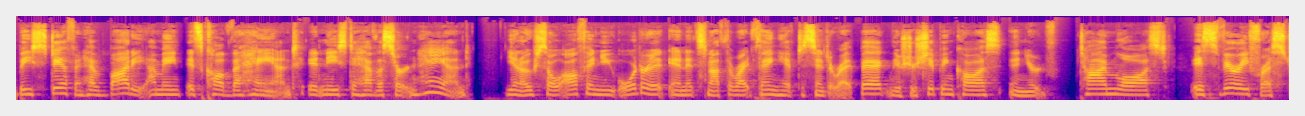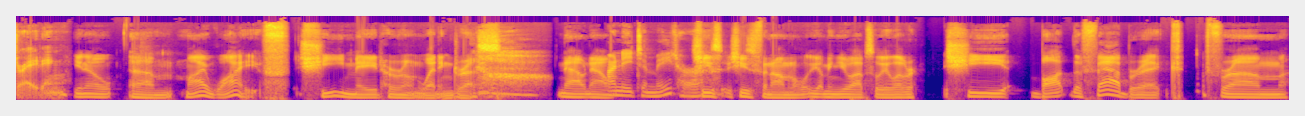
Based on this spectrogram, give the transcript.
be stiff and have body. I mean, it's called the hand. It needs to have a certain hand. You know, so often you order it and it's not the right thing. You have to send it right back. There's your shipping costs and your time lost. It's very frustrating. You know, um, my wife, she made her own wedding dress. now, now, I need to meet her. she's she's phenomenal. I mean, you absolutely love her. She bought the fabric from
